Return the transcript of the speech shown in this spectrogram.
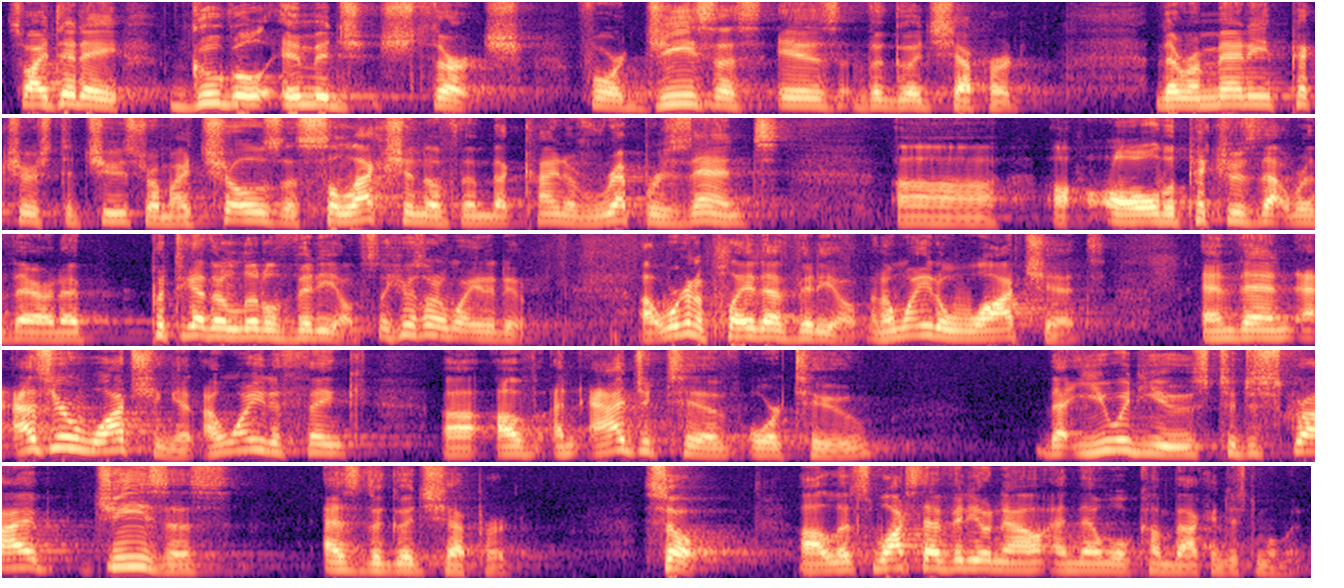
So I did a Google image search for Jesus is the good shepherd. There were many pictures to choose from. I chose a selection of them that kind of represent uh, all the pictures that were there, and I put together a little video. So here's what I want you to do uh, we're going to play that video, and I want you to watch it. And then as you're watching it, I want you to think uh, of an adjective or two that you would use to describe Jesus as the Good Shepherd. So uh, let's watch that video now, and then we'll come back in just a moment.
